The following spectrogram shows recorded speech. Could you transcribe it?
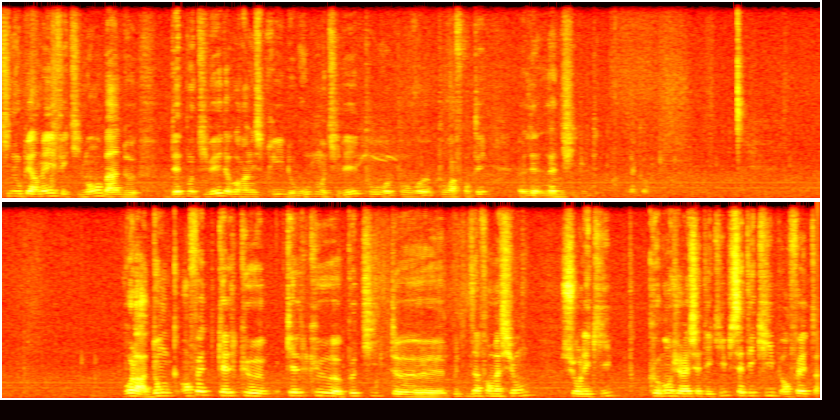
qui nous permet effectivement ben, d'être motivé, d'avoir un esprit de groupe motivé pour, pour, pour affronter euh, la, difficulté. D'accord Voilà, donc en fait quelques, quelques petites, euh, petites informations sur l'équipe, comment gérer cette équipe. Cette équipe en fait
